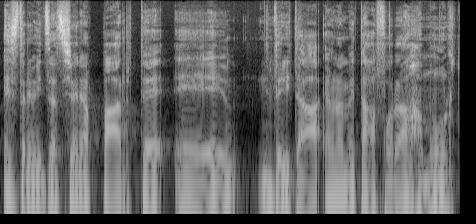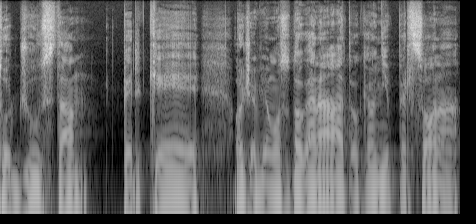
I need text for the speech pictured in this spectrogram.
estremizzazione a parte, eh, in verità è una metafora molto giusta perché oggi abbiamo sdoganato che ogni persona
